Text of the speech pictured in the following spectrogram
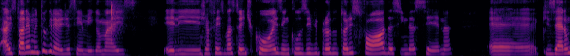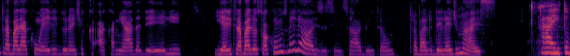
a história é muito grande, assim, amiga, mas ele já fez bastante coisa, inclusive produtores foda, assim, da cena é, quiseram trabalhar com ele durante a, caminhada dele. E ele trabalhou só com os melhores, assim, sabe? Então, o trabalho dele é demais. Ah, então,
